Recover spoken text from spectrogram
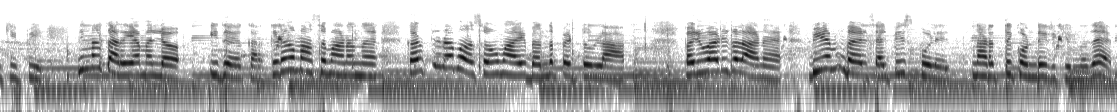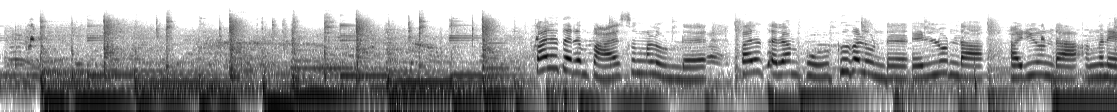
ചിപ്പി നിങ്ങൾക്കറിയാമല്ലോ ഇത് കർക്കിടക മാസമാണെന്ന് കർക്കിടക മാസവുമായി ബന്ധപ്പെട്ടുള്ള പരിപാടികളാണ് B M girls L P സ്കൂളിൽ നടത്തിക്കൊണ്ടിരിക്കുന്നത്. പലതരം പായസങ്ങളുണ്ട് പലതരം പുഴുക്കുകളുണ്ട് എള്ളുണ്ട അരിയുണ്ട അങ്ങനെ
